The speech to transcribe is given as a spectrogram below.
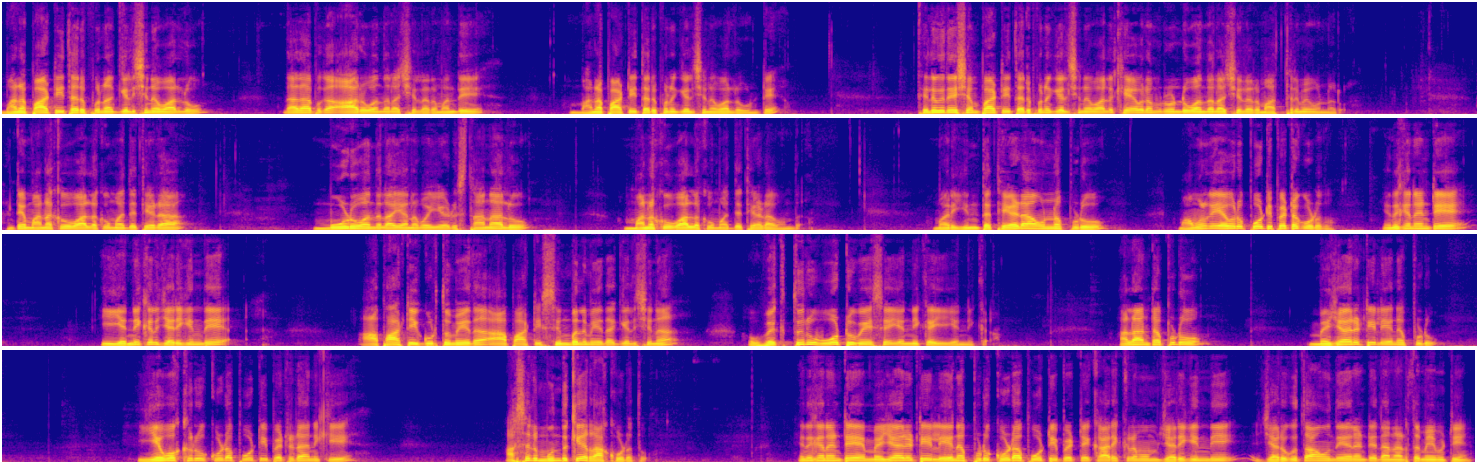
మన పార్టీ తరపున గెలిచిన వాళ్ళు దాదాపుగా ఆరు వందల చిల్లర మంది మన పార్టీ తరపున గెలిచిన వాళ్ళు ఉంటే తెలుగుదేశం పార్టీ తరపున గెలిచిన వాళ్ళు కేవలం రెండు వందల చిల్లర మాత్రమే ఉన్నారు. అంటే మనకు వాళ్ళకు మధ్య తేడా మూడు వందల ఎనభై ఏడు స్థానాలు మనకు వాళ్ళకు మధ్య తేడా ఉంది. మరి ఇంత తేడా ఉన్నప్పుడు మామూలుగా ఎవరు పోటీ పెట్టకూడదు. ఎందుకనంటే ఈ ఎన్నికలు జరిగిందే ఆ పార్టీ గుర్తు మీద ఆ పార్టీ సింబల్ మీద గెలిచిన వ్యక్తులు ఓటు వేసే ఎన్నిక ఈ ఎన్నిక. అలాంటప్పుడు మెజారిటీ లేనప్పుడు ఏ ఒక్కరూ కూడా పోటీ పెట్టడానికి అసలు ముందుకే రాకూడదు. ఎందుకనంటే మెజారిటీ లేనప్పుడు కూడా పోటీ పెట్టే కార్యక్రమం జరిగింది జరుగుతూ ఉంది అని అంటే దాని అర్థం ఏమిటి?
